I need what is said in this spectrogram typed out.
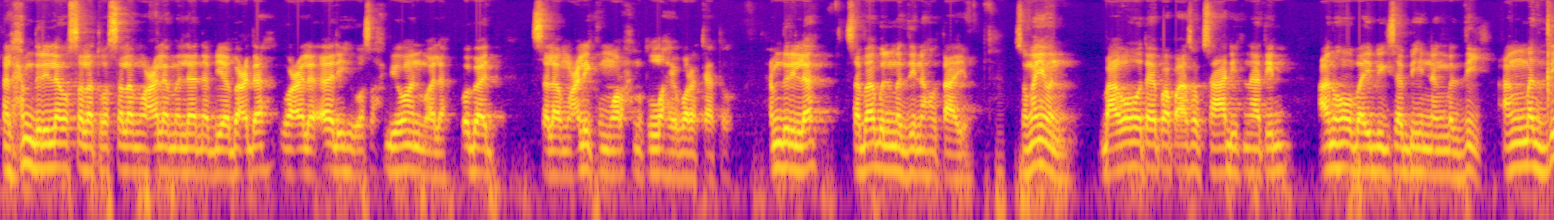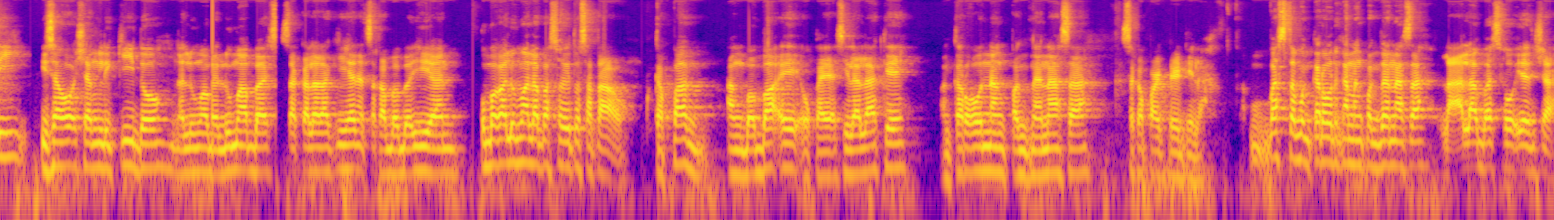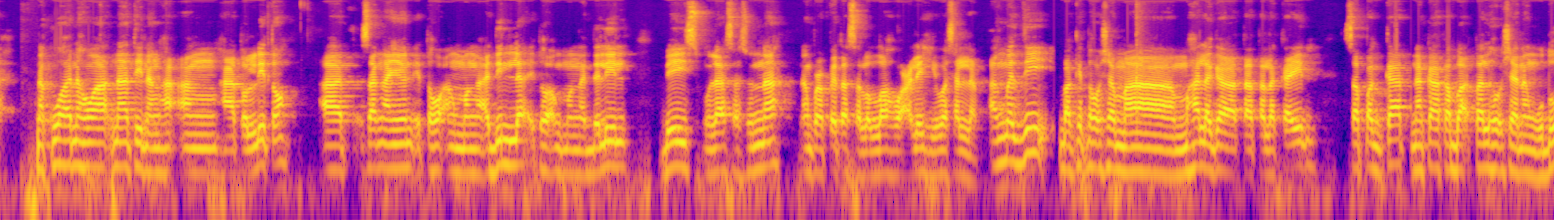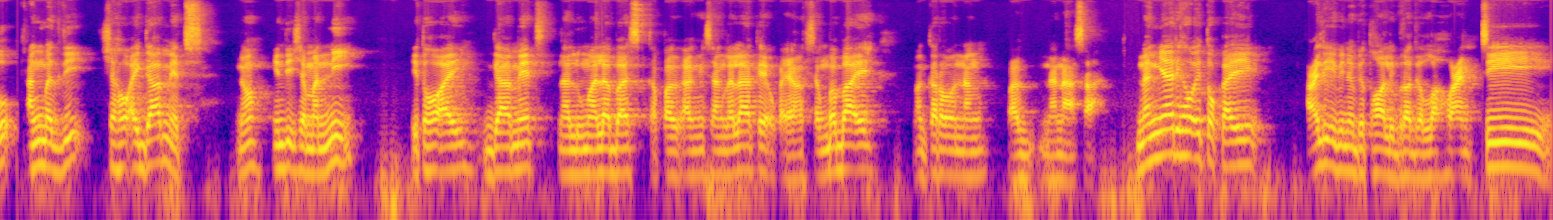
Alhamdulillah wassalatu wassalamu ala man la nabiyya ba'da wa ala alihi wa sahbihi wa wala. Wa ba'd. Assalamualaikum warahmatullahi wabarakatuh. Alhamdulillah, sa Babul Madinah ho tayo. So ngayon, bago ho tayo papasok sa hadith natin, ano ho ba ibig sabihin ng madhi? Ang madhi, isa ho siyang likido na lumab- lumabas sa kalalakihan at sa kababaihan. Kumbaga lumalabas ho ito sa tao. Kapag ang babae o kaya si lalaki magkaroon ng pagnanasa sa kapartner nila. Basta magkaroon ka ng pagnanasa, lalabas ho yan siya. Nakuha na ho natin ang, ang hatol dito at sa ngayon ito ang mga adilla, ito ang mga dalil based mula sa sunnah ng propeta sallallahu alaihi wasallam. Ang madhi, bakit ho siya ma- mahalaga tatalakayin? Sapagkat nakakabatal ho siya ng wudu. Ang madhi, siya ho ay gamits, no? Hindi siya manni. Ito ho ay gamits na lumalabas kapag ang isang lalaki o kaya ang isang babae magkaroon ng pagnanasa. Nangyari ho ito kay Ali ibn Abi Talib radhiyallahu anhu. Si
